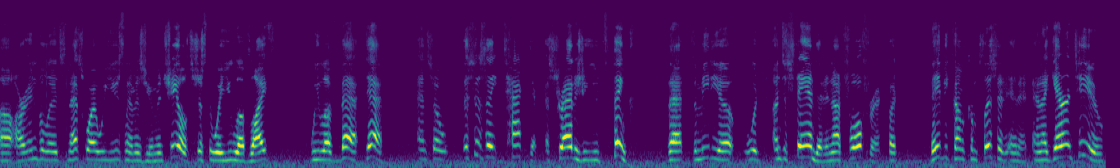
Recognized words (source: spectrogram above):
uh, our invalids, and that's why we use them as human shields. Just the way you love life, we love be- death. And so this is a tactic, a strategy you'd think that the media would understand it and not fall for it, but they become complicit in it. And I guarantee you,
